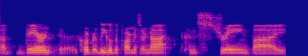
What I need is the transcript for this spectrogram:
uh, their uh, corporate legal departments are not constrained by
